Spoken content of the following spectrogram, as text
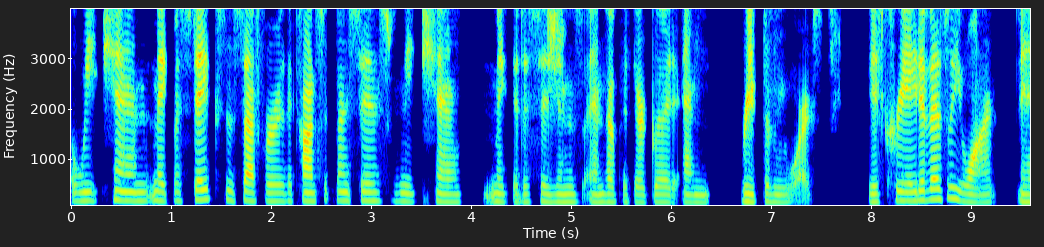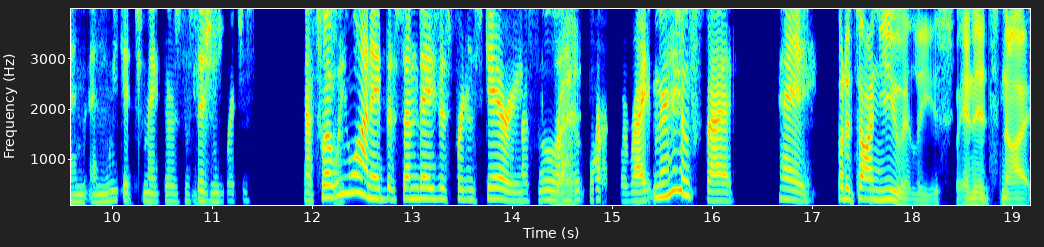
We can make mistakes and suffer the consequences. We can make the decisions and hope that they're good and reap the rewards. Be as creative as we want, and and we get to make those decisions, which is that's what we wanted. But some days it's pretty scary. Oh, right. the right move, but hey, but it's on you at least, and it's not.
